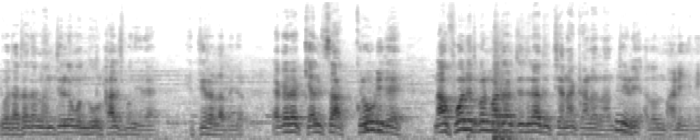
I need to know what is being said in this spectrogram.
ಇವತ್ತು ಹತ್ತದ ನನ್ನ ತಿಳಿದಾಗ ಒಂದು ನೂರು ಕಾಲ್ಸ್ ಬಂದಿದೆ. ಎತ್ತಿರಲ್ಲ ಬೇಜಾರು. ಯಾಕಂದರೆ ಕೆಲಸ ಕ್ರೌಡ್ ಇದೆ. ನಾವು ಫೋನ್ ಎತ್ಕೊಂಡು ಮಾತಾಡ್ತಿದ್ರೆ ಅದು ಚೆನ್ನಾಗಿ ಕಾಣಲ್ಲ ಅಂತೇಳಿ ಅದೊಂದು ಮಾಡಿದ್ದೀನಿ.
